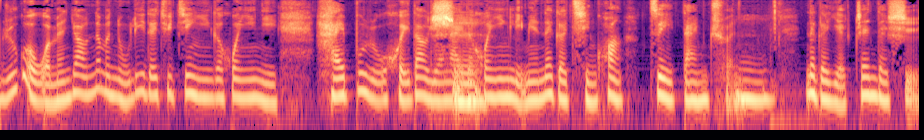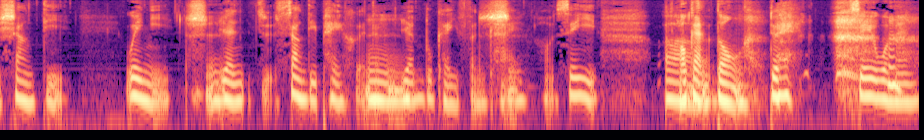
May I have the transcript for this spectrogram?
如果我们要那么努力的去经营一个婚姻，你还不如回到原来的婚姻里面，那个情况最单纯，嗯，那个也真的是上帝。为你是人，上帝配合的，嗯、人不可以分开。好是，所以，呃，好感动。对，所以我们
